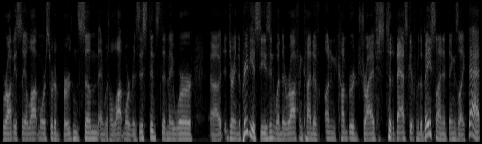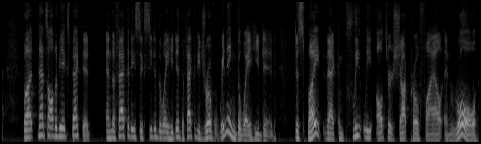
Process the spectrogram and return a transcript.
were obviously a lot more sort of burdensome and with a lot more resistance than they were uh, during the previous season when they were often kind of unencumbered drives to the basket from the baseline and things like that. But that's all to be expected. And the fact that he succeeded the way he did, the fact that he drove winning the way he did, despite that completely altered shot profile and role,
